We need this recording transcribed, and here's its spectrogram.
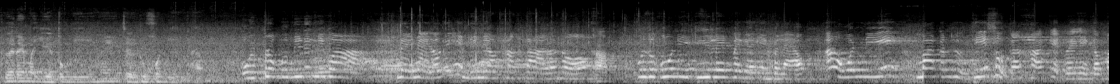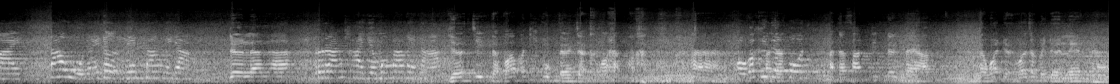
เพื่อได้มายืนตรงนี้ให้เจอทุกคนอีกครับ โอ้ยปรบมือนิดนึงดีกว่า ไหนๆเราได้เห็นในแนวทางการแล้วเนาะครับคุณจะพูดนี้ที่เล่นไปกันเองไปแล้วอ้าววันนี้มากันถึงที่สุดกันคะเกตเวย์เอกมัยต้าหูได้เดินเล่นบ้างหรือยัง เดินแล้วฮะ ร้านค้าเยอะมากๆเลยนะ เยอะจริงแต่ว่าเมื่อกี้ผมเดินจากข้างหลังมาข้างหน้าอ๋อก็คือเดินบน อาจจะสั้นนิดนึงนะครับ แต่ว่าเดี๋ยวว่าจะไปเดินเล่นนะครับ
